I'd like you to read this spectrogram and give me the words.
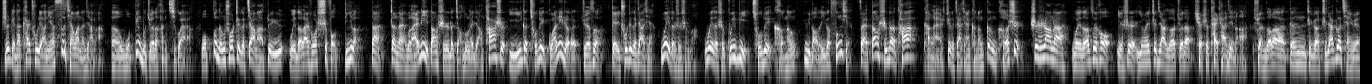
只给他开出两年四千万的价码。呃，我并不觉得很奇怪啊。我不能说这个价码对于韦德来说是否低了。但站在莱利当时的角度来讲，他是以一个球队管理者的角色给出这个价钱，为的是什么？为的是规避球队可能遇到的一个风险。在当时的他看来，这个价钱可能更合适。事实上呢，韦德最后也是因为这价格觉得确实太差劲了啊，选择了跟这个芝加哥签约，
